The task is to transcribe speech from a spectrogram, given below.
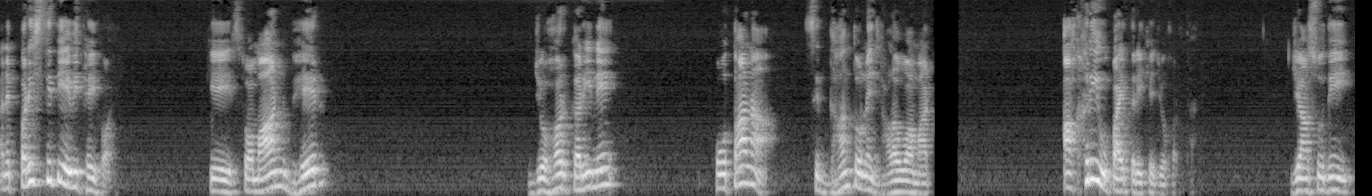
અને પરિસ્થિતિ એવી થઈ હોય કે સ્વમાન ભેર જોહર કરીને પોતાના સિદ્ધાંતોને જાળવવા માટે આખરી ઉપાય તરીકે જોહર થાય. જ્યાં સુધી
